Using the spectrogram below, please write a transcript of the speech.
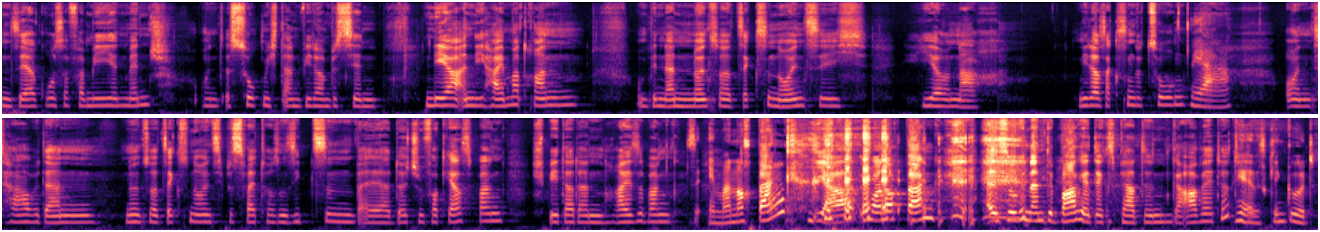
ein sehr großer Familienmensch und es zog mich dann wieder ein bisschen näher an die Heimat ran und bin dann 1996 hier nach Niedersachsen gezogen. Ja. Und habe dann 1996 bis 2017 bei der Deutschen Verkehrsbank, später dann Reisebank. Also immer noch Bank? Ja, immer noch Bank, als sogenannte Bargeldexpertin gearbeitet. Ja, das klingt gut.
